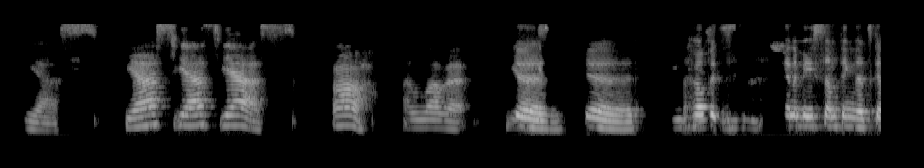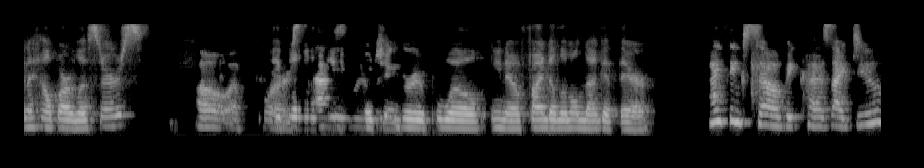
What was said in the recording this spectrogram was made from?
Yes. Yes, yes, yes. Oh, I love it. Yes. Good, good. Thank I hope so it's going to be something that's going to help our listeners. Oh, of course. People in the coaching group will, you know, find a little nugget there. I think so because I do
